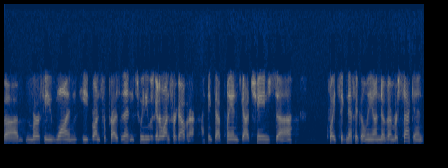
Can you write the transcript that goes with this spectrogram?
uh, Murphy won, he'd run for president, and Sweeney was going to run for governor. I think that plan got changed uh, quite significantly on November 2nd.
